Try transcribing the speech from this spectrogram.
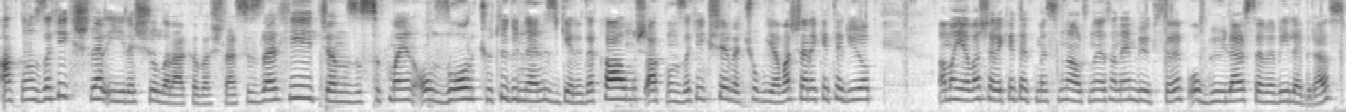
Aklınızdaki kişiler iyileşiyorlar arkadaşlar. Sizler hiç canınızı sıkmayın. O zor kötü günleriniz geride kalmış. Aklınızdaki kişi evet çok yavaş hareket ediyor. Ama yavaş hareket etmesinin altına yatan en büyük sebep o büyüler sebebiyle biraz.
